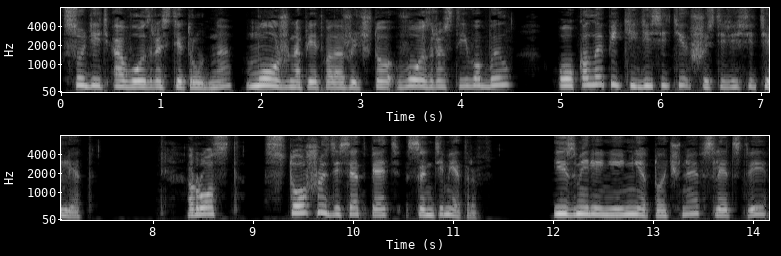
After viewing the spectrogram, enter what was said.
судить о возрасте трудно, можно предположить, что возраст его был около 50-60 лет. Рост 165 сантиметров. Измерение неточное вследствие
